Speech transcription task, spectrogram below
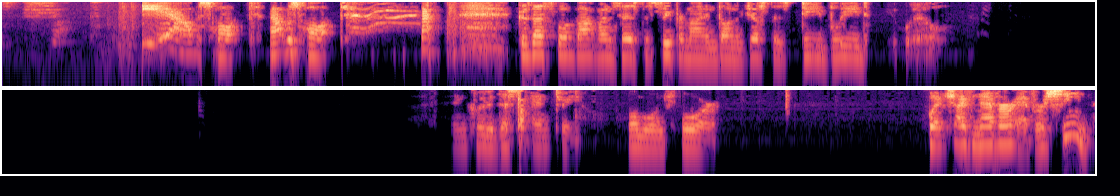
Goes shut. Yeah, that was hot. That was hot. Because that's what Batman says to Superman in Dawn of Justice. Do you bleed? You will. included this entry, Home Alone 4, which I've never ever seen.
